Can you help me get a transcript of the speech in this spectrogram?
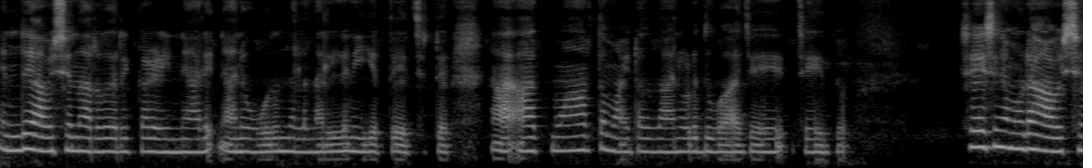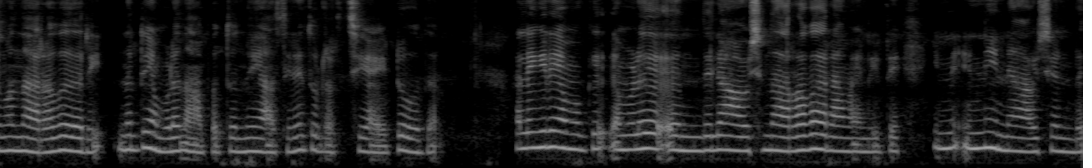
എന്റെ ആവശ്യം നിറവേറിക്കഴിഞ്ഞാൽ ഞാൻ ഓതും എന്നുള്ള നല്ല നീയത്ത് വെച്ചിട്ട് ആത്മാർത്ഥമായിട്ട് അള്ളഹാനോട് ദുവാ ചെയ്തു. ശേഷം നമ്മുടെ ആവശ്യങ്ങൾ നിറവേറി. എന്നിട്ട് നമ്മൾ നാൽപ്പത്തൊന്ന് യാസിനെ തുടർച്ചയായിട്ട് ഓതുക. അല്ലെങ്കിൽ നമുക്ക് നമ്മൾ എന്തെങ്കിലും ആവശ്യം നിറവേറാൻ വേണ്ടിയിട്ട് ഇന്ന ഇന്ന ഇന്ന ആവശ്യമുണ്ട്.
